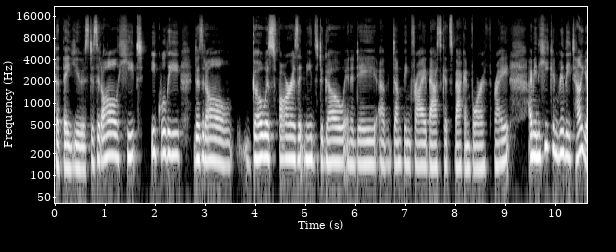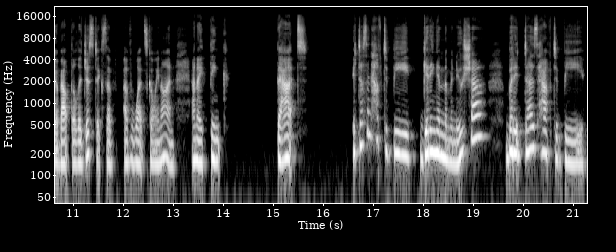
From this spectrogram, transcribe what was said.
that they use does it all heat equally does it all go as far as it needs to go in a day of dumping fry baskets back and forth right i mean he can really tell you about the logistics of of what's going on and i think that it doesn't have to be getting in the minutia, but it does have to be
